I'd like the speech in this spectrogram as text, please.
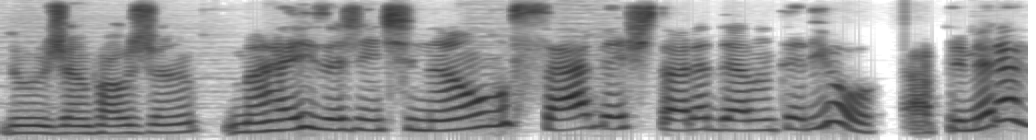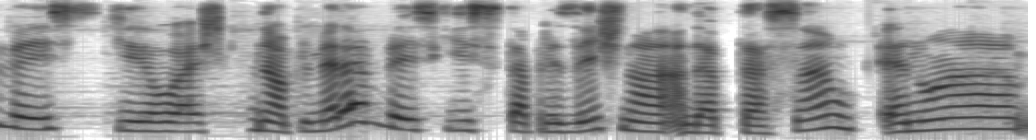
do Jean Valjean, mas a gente não sabe a história dela anterior. A primeira vez que eu acho. Não, a primeira vez que isso está presente na adaptação é numa,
